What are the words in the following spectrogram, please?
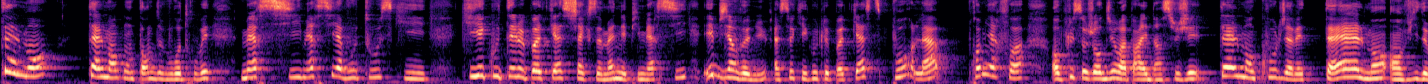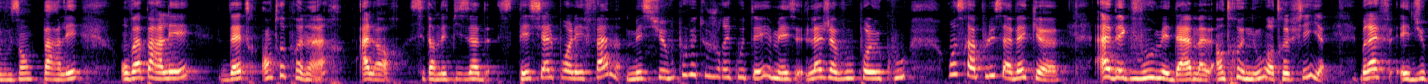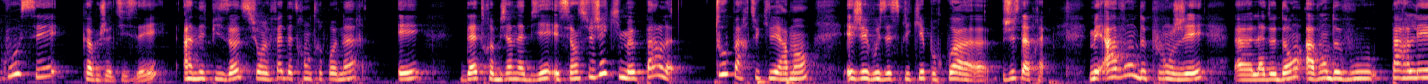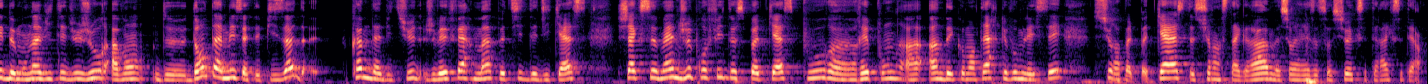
tellement tellement contente de vous retrouver. Merci, merci à vous tous qui, qui écoutez le podcast chaque semaine. Et puis merci et bienvenue à ceux qui écoutent le podcast pour la première fois. En plus, aujourd'hui, on va parler d'un sujet tellement cool. J'avais tellement envie de vous en parler. On va parler d'être entrepreneur. Alors, c'est un épisode spécial pour les femmes. Messieurs, vous pouvez toujours écouter, mais là, j'avoue, pour le coup, on sera plus avec, euh, avec vous, mesdames, entre nous, entre filles. Bref, et du coup, c'est comme je disais, un épisode sur le fait d'être entrepreneur et d'être bien habillé. Et c'est un sujet qui me parle tout particulièrement et je vais vous expliquer pourquoi euh, juste après. Mais avant de plonger euh, là-dedans, avant de vous parler de mon invité du jour, avant d'entamer cet épisode, comme d'habitude, je vais faire ma petite dédicace. Chaque semaine, je profite de ce podcast pour euh, répondre à un des commentaires que vous me laissez sur Apple Podcast, sur Instagram, sur les réseaux sociaux, etc. etc.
